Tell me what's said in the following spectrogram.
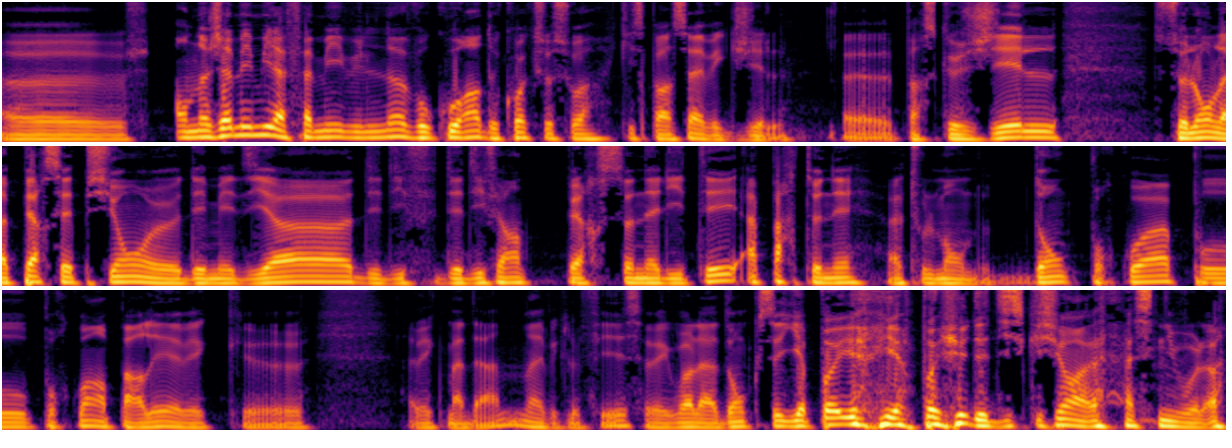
On n'a jamais mis la famille Villeneuve au courant de quoi que ce soit qui se passait avec Gilles. Parce que Gilles, selon la perception des médias, des, des différentes personnalités, appartenait à tout le monde. Donc pourquoi pour, pourquoi en parler avec avec madame, avec le fils, avec voilà. Donc il n'y a pas eu il y a pas eu de discussion à, à ce niveau-là.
